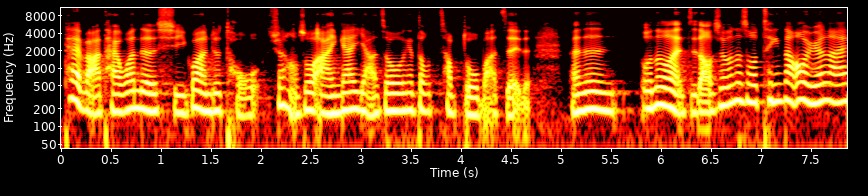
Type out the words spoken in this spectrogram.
太把台湾的习惯就投，就想说啊，应该亚洲应该都差不多吧之类的。反正我那时候也知道，所以我那时候听到哦，原来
